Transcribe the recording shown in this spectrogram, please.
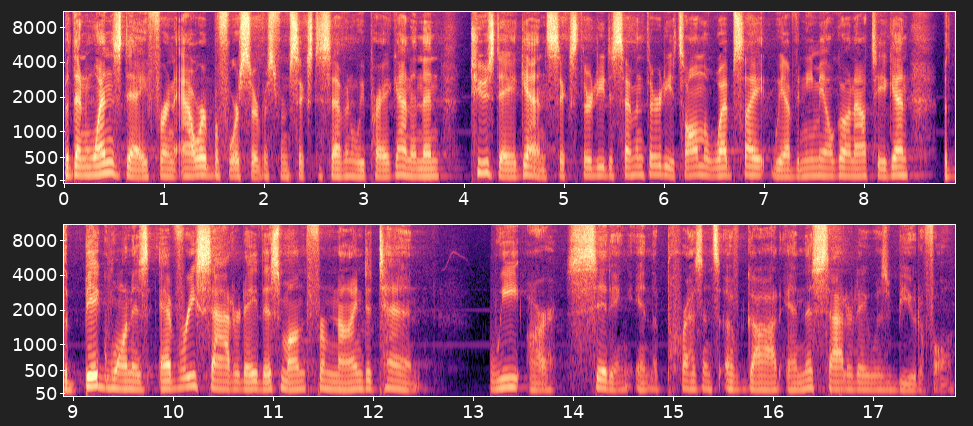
But then Wednesday, for an hour before service from 6 to 7, we pray again. And then Tuesday, again, 6.30 to 7.30. It's all on the website. We have an email going out to you again. But the big one is every Saturday this month from 9 to 10 we are sitting in the presence of God. And this Saturday was beautiful.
